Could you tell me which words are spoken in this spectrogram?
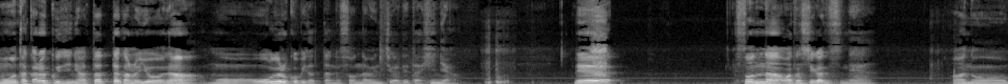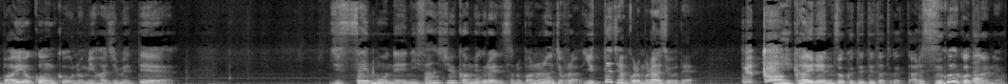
もう宝くじに当たったかのような、もう大喜びだったんで、そんなうんちが出た日にゃ。で、そんな私がですね、あの、バイオコンクを飲み始めて、実際もうね、2、3週間目ぐらいでそのバナナうんち、ほら、言ったじゃん、これもラジオで。言った。2回連続で出たとか言って、あれすごいことなのよ。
